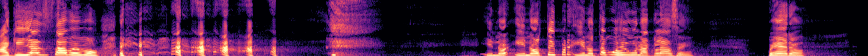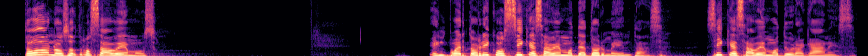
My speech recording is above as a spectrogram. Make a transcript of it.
aquí ya sabemos. y, no, y, no estoy, y no estamos en una clase, pero todos nosotros sabemos. En Puerto Rico sí que sabemos de tormentas, sí que sabemos de huracanes.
